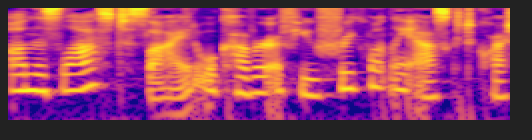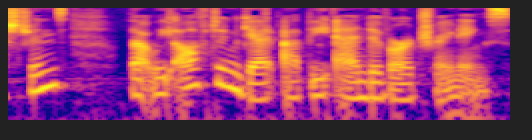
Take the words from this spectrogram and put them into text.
On this last slide, we'll cover a few frequently asked questions that we often get at the end of our trainings.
